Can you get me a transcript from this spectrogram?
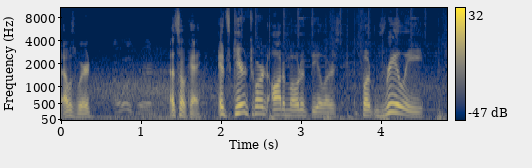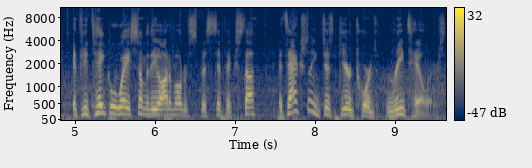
That was weird. That was weird. That's okay. It's geared toward automotive dealers, but really, if you take away some of the automotive specific stuff, it's actually just geared towards retailers.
